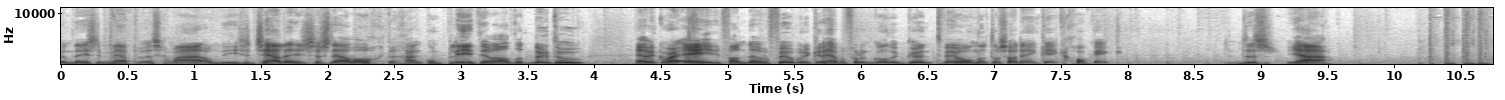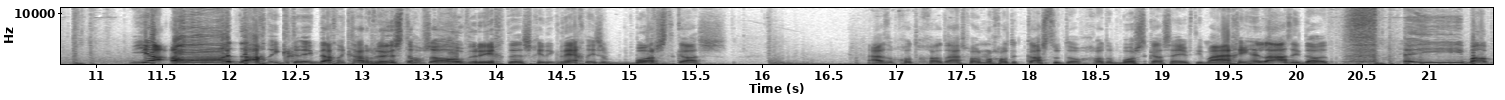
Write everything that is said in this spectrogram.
om deze map, zeg maar, om deze challenge zo snel mogelijk te gaan completen. Want tot nu toe heb ik maar één. Van de, hoeveel moet ik er hebben voor een golden gun? 200 of zo, denk ik. Gok ik. Dus, ja. Ja! Oh, dacht, ik, ik dacht ik ga rustig op zijn hoofd richten. Schiet ik recht in zijn borstkas. Hij heeft, grote, hij gewoon een grote kast toe, toch? Een grote borstkas heeft hij. Maar hij ging helaas niet dood. Hey, bab.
